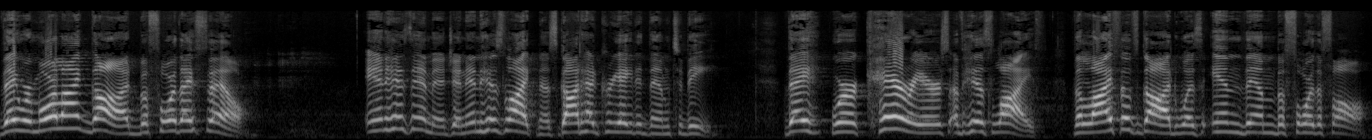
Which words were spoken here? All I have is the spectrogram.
They were more like God before they fell. In His image and in His likeness, God had created them to be. They were carriers of His life. The life of God was in them before the fall.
